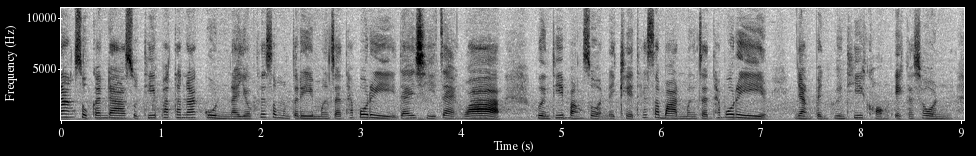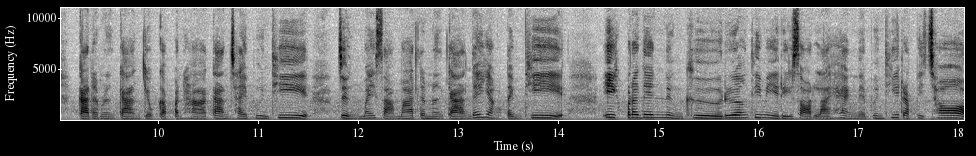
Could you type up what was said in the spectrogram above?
นางสุกันดาสุทธิพัฒนกุลนายกเทศมนตรีเมืองจันทบุรีได้ชี้แจงว่า พื้นที่บางส่วนในเขตเทศบาลเมืองจันทบุรี ยังเป็นพื้นที่ของเอกชน การดำเนินการเกี่ยวกับปัญหาการใช้พื้นที่ จึงไม่สามารถดำเนินการได้อย่างเต็มที่ อีกประเด็นหนึ่งคือเรื่องที่มีรีสอร์ทหลายแห่งในพื้นที่รับผิดชอบ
